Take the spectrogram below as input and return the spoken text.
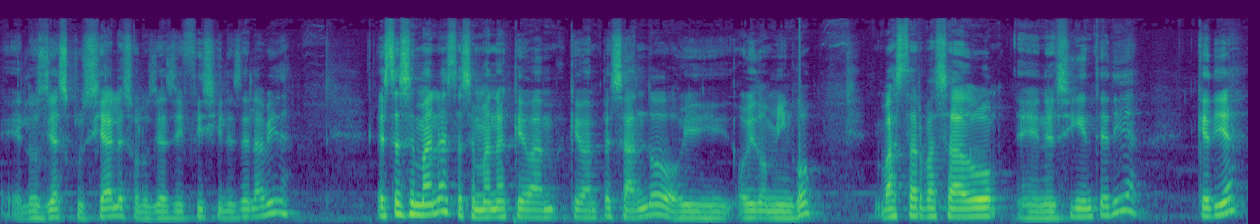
eh, los días cruciales o los días difíciles de la vida. Esta semana, esta semana que va, que va empezando, hoy, hoy domingo, va a estar basado en el siguiente día. ¿Qué día?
